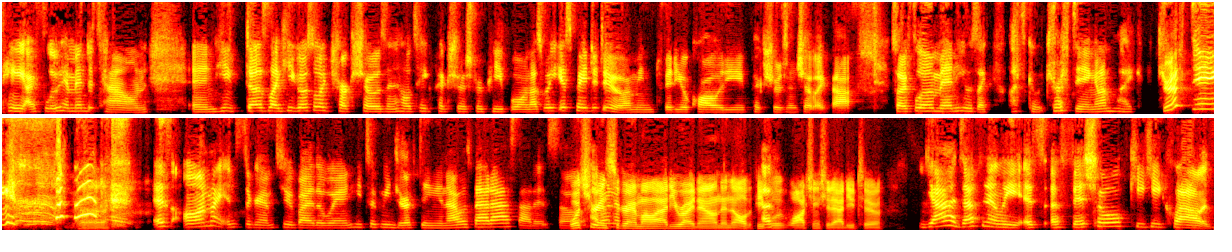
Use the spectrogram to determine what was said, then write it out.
He, I flew him into town, and he does like he goes to like truck shows and he'll take pictures for people, and that's what he gets paid to do. I mean, video quality pictures and shit like that. So I flew him in. He was like, "Let's go drifting," and I'm like, "Drifting." Uh, It's on my Instagram too, by the way, and he took me drifting, and I was badass at it. So What's your I don't know. Instagram? I'll add you right now, and then all the people watching should add you too. Yeah, definitely. It's official Kiki Klout.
